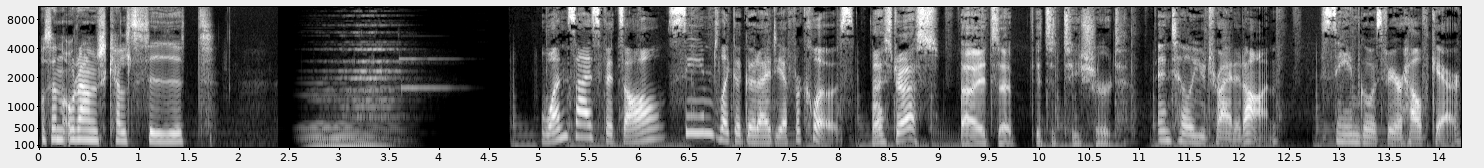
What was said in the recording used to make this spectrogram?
och sen orange kalcit. One size fits all seemed like a good idea for clothes Nice dress. Uh, it's a it's a t-shirt. until you tried it on. Same goes for your healthcare.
